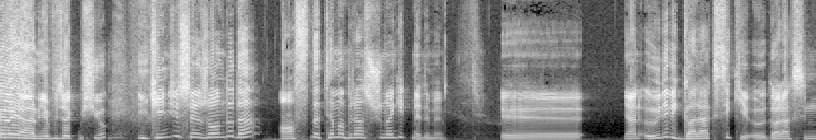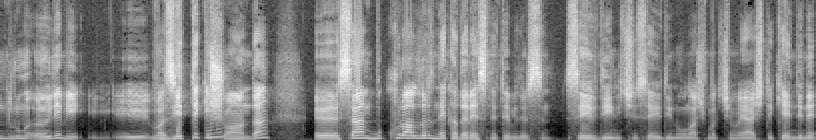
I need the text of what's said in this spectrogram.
öyle yani yapacak bir şey yok. İkinci sezonda da aslında tema biraz şuna gitmedi mi? Ee, yani öyle bir galaksi ki galaksinin durumu öyle bir e, vaziyette ki şu anda e, sen bu kuralları ne kadar esnetebilirsin? Sevdiğin için sevdiğine ulaşmak için veya işte kendini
